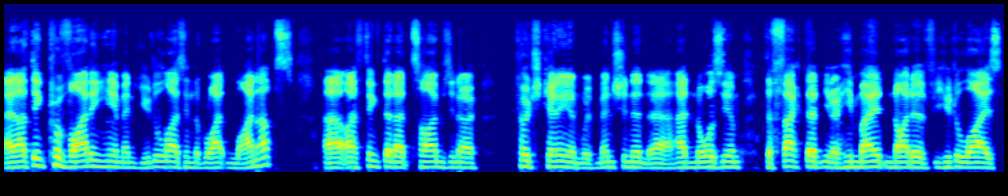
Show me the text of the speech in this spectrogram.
and I think providing him and utilizing the right lineups. Uh, I think that at times, you know, Coach Kenny, and we've mentioned it uh, ad nauseum, the fact that you know he may not have utilized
